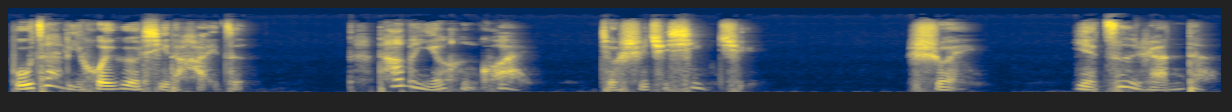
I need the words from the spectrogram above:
不再理会恶习的孩子，他们也很快就失去兴趣。水也自然的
